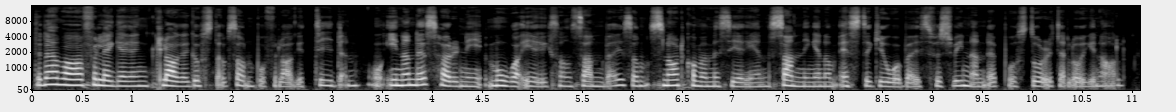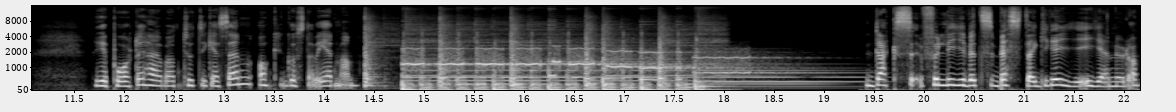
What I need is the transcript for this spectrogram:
Det där var förläggaren Klara Gustafsson på förlaget Tiden. Och innan dess hörde ni Moa Eriksson Sandberg som snart kommer med serien Sanningen om Ester Gråbergs försvinnande på Storytel original. Reporter här var Tutti Kassen och Gustav Edman. Dags för livets bästa grej igen nu då.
